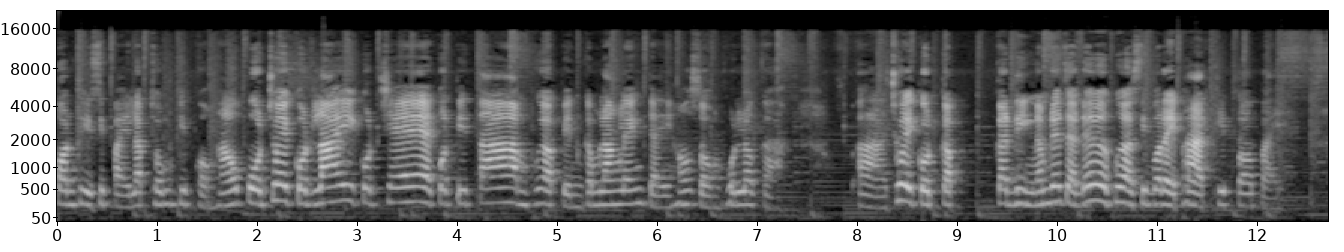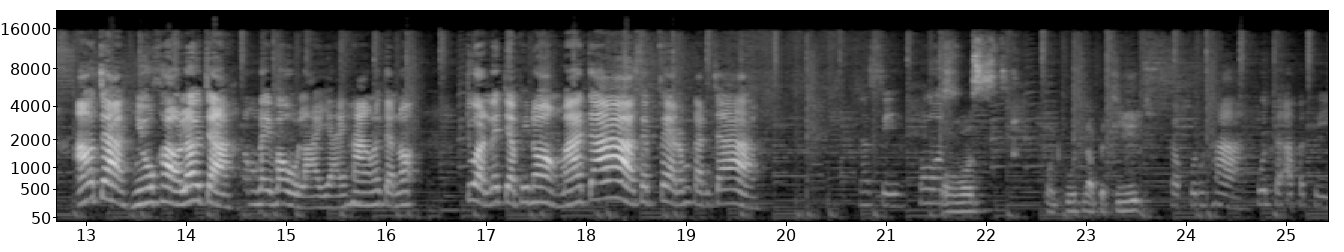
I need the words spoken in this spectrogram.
ก่อนที่สิไปรับชมคลิปของเฮาโปรดช่วยกดไลค์กดแชร์ กดติดตาม เพื่อเป็นกำลังแรงใจเฮาสองคนแล้วก็อ่าช่วยกดกับกระดิ่งน้ำเด้อจ้ะเด้อเพื่อสิบ่ได้พลาดคลิปต่อไป เอาจ้ะหิวข้าวแล้วจ้ะต้องได้เว้าหลายยายห่างแล้วจ้ะเนาะจวดเลยจ้ะพี่น้องมาจ้าแซ่บๆน้ำกันจ้านาสิโฮส Prost und guten Appetit. ขอบคุณค่ะพูดแต่อัปตี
